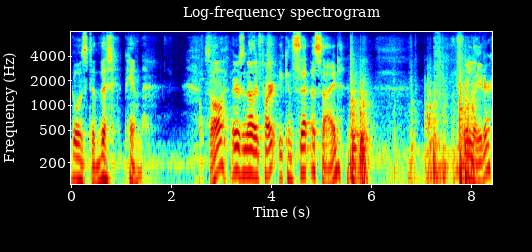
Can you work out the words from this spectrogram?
goes to this pin. So there's another part you can set aside for later.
